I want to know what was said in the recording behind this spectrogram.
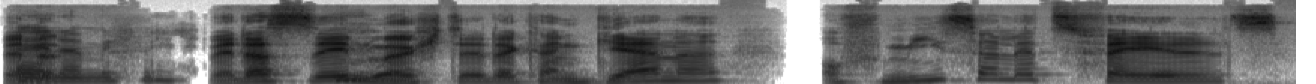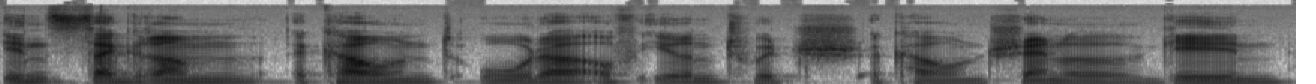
Wer da Erinnere mich nicht. wer das sehen möchte, der kann gerne auf Misa Let's Fails Instagram-Account oder auf ihren Twitch-Account, Channel gehen.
